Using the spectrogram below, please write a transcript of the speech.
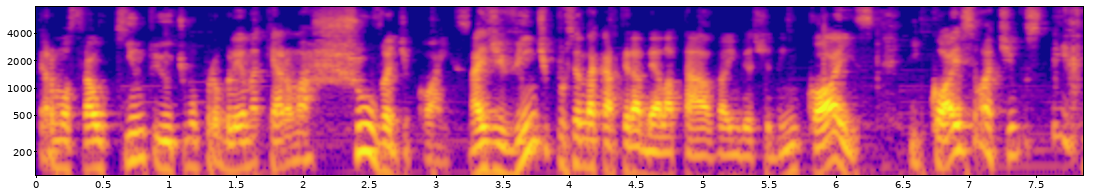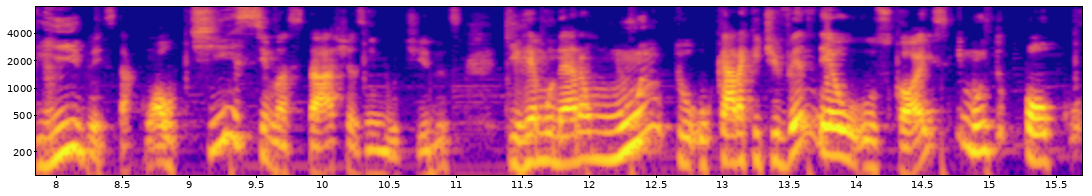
quero mostrar o quinto e último problema, que era uma chuva de COIs. Mais de 20% da carteira dela estava investida em COIs, e COIs são ativos terríveis, tá? Com altíssimas taxas embutidas, que remuneram muito o cara que te vendeu os COIs e muito pouco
